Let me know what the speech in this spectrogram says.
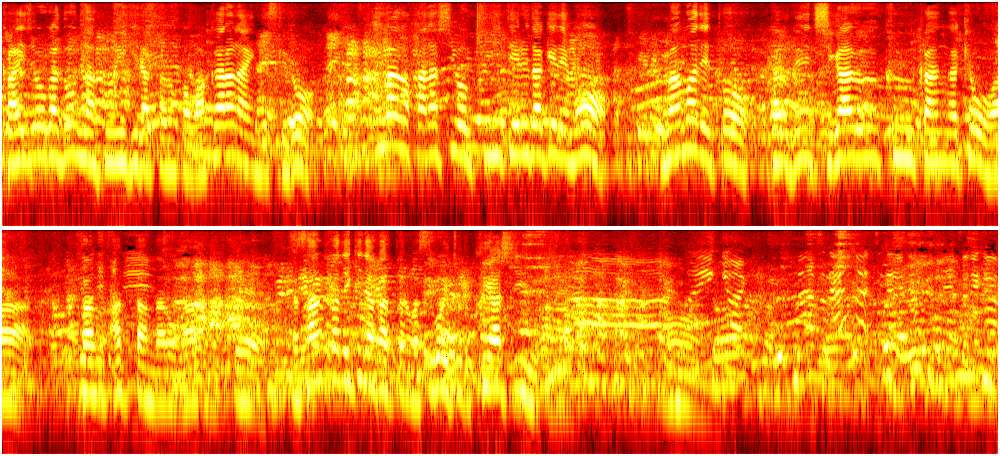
会場がどんな雰囲気だったのかわからないんですけど今の話を聞いてるだけでも今までと多分全然違う空間が今日は多分あったんだろうなと思って参加できなかったのがすごいちょっと悔しいですね。雰囲気はまあ違うのは違いますねそれが、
